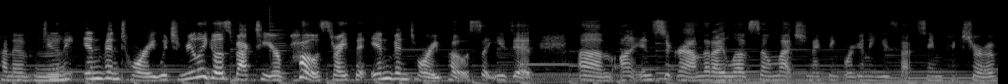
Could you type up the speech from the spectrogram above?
kind of mm-hmm. do the inventory, which really goes back to your post, right? The inventory post that you did um, on Instagram that I love so much. And I think we're going to use that same picture of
